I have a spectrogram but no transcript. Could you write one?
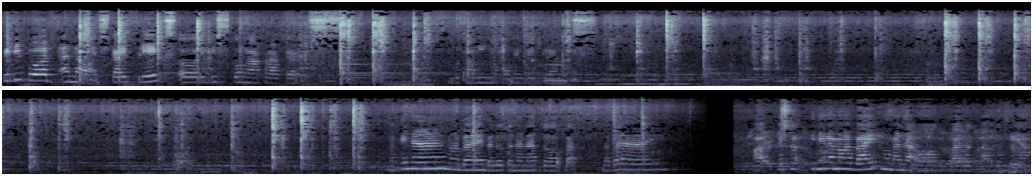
Pwede po, ano, skyflakes o ribisco nga crackers. Butang ninyo kung may breadcrumbs. Okay na, mga bay. Baluto na nato. Bye-bye. Ah, ito, kini na mga bay, humana og balot ang lumpiang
